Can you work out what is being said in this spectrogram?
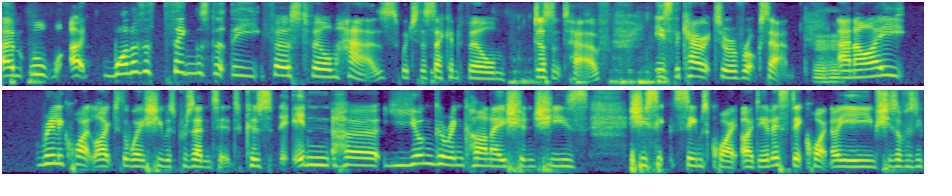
Um, well, uh, one of the things that the first film has, which the second film doesn't have, is the character of Roxanne. Mhm. And I really quite liked the way she was presented because in her younger incarnation she's she se- seems quite idealistic quite naive. She's obviously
